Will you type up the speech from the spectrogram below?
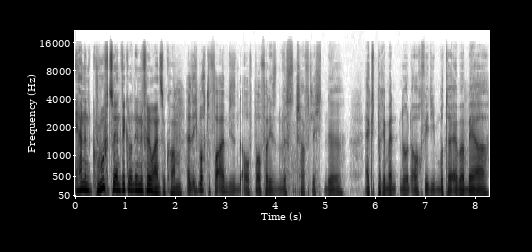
ja, einen Groove zu entwickeln und in den Film reinzukommen. Also ich mochte vor allem diesen Aufbau von diesen wissenschaftlichen äh, Experimenten und auch wie die Mutter immer mehr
